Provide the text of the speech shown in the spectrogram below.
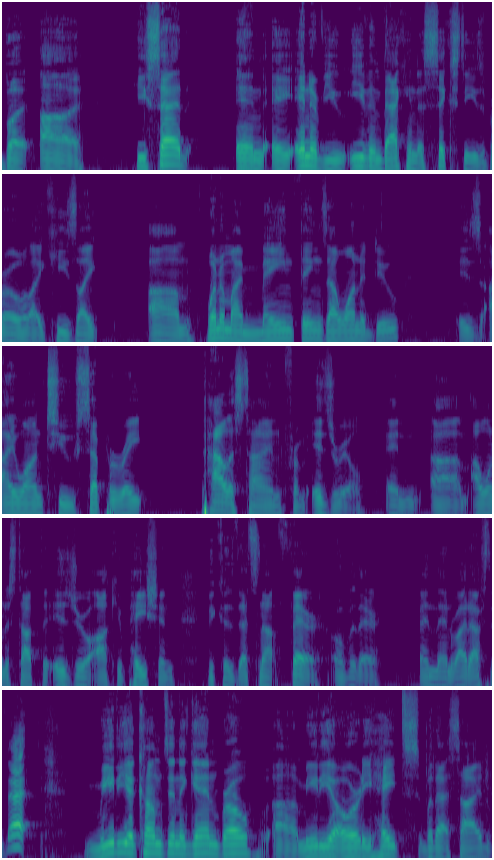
but uh he said in a interview even back in the 60s bro like he's like um one of my main things i want to do is i want to separate palestine from israel and um, i want to stop the israel occupation because that's not fair over there and then right after that media comes in again bro uh, media already hates with that side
